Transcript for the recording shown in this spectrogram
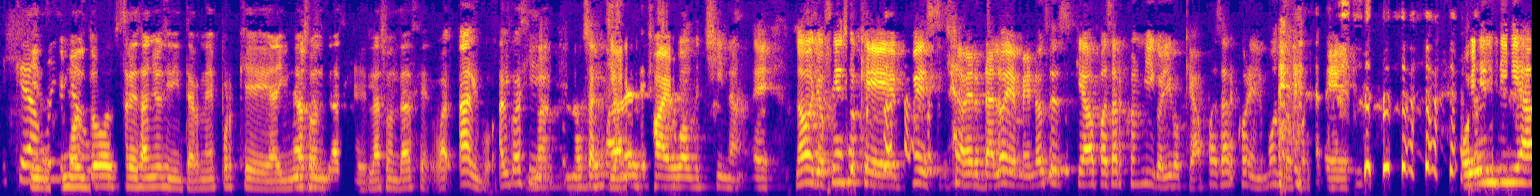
Y nos dos, tres años sin internet porque hay unas ondas que, las ondas que, algo, algo así. No, nos activan el firewall de China. Eh, no, yo pienso que, pues, la verdad, lo de menos es qué va a pasar conmigo. Digo, qué va a pasar con el mundo, porque hoy en día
